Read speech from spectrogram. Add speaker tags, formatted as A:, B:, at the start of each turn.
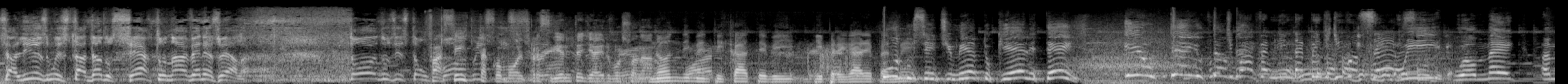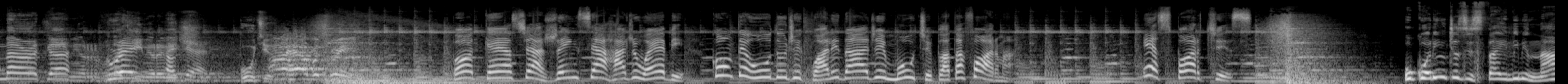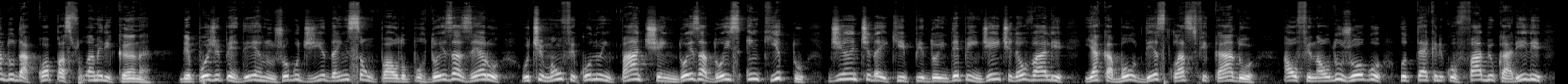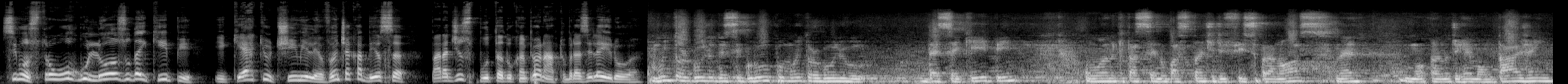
A: O socialismo está dando certo na Venezuela.
B: Todos estão Fascista como o presidente Jair Bolsonaro.
C: Não dimenticatevi di pregare per
D: Todo me. sentimento que ele tem, eu tenho também.
E: Futebol feminino depende de você.
F: We will make America great again. Putin. I have a
G: dream. Podcast Agência Rádio Web. Conteúdo de qualidade multiplataforma. Esportes.
H: O Corinthians está eliminado da Copa Sul-Americana. Depois de perder no jogo de ida em São Paulo por 2 a 0, o Timão ficou no empate em 2 a 2 em Quito, diante da equipe do Independiente Del Valle e acabou desclassificado. Ao final do jogo, o técnico Fábio Carilli se mostrou orgulhoso da equipe e quer que o time levante a cabeça para a disputa do Campeonato Brasileiro.
I: Muito orgulho desse grupo, muito orgulho dessa equipe. Um ano que está sendo bastante difícil para nós, né? Um ano de remontagem,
